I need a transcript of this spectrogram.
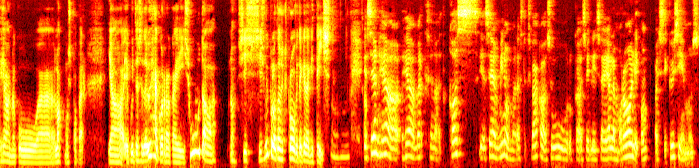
hea nagu äh, lakmuspaber ja, ja kui ta seda ühe korraga ei suuda, noh, siis, siis võib-olla tasuks proovida kedagi teist mm. -hmm. ja see on hea, hea märksõna, et kas ja see on minu meelest üks väga suur ka sellise jälle moraalikompassi küsimus,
